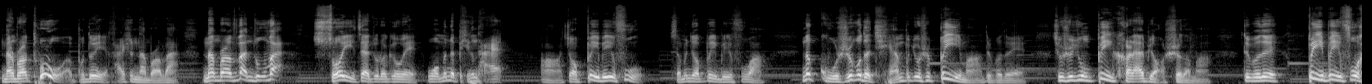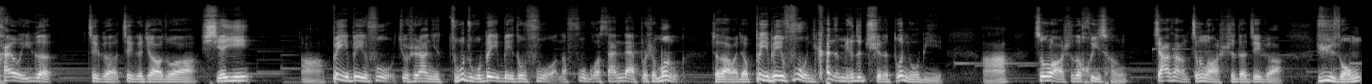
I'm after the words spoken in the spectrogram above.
？number two 不对，还是 number one，number one 中 one。所以在座的各位，我们的平台啊叫贝贝富。什么叫贝贝富啊？那古时候的钱不就是贝吗？对不对？就是用贝壳来表示的嘛，对不对？贝贝富还有一个这个这个叫做谐音啊，贝贝富就是让你祖祖辈辈都富，那富过三代不是梦，知道吧？叫贝贝富，你看这名字取的多牛逼啊！周老师的汇成加上曾老师的这个玉荣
